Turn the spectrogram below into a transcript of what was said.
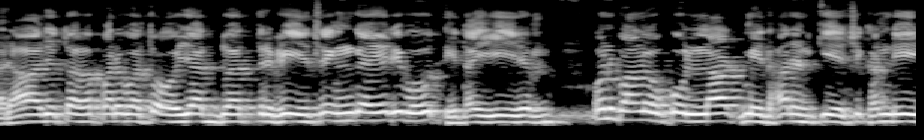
राजत पर्वतो यद्वत्रिभी श्रृंगिभूथित उन बाणों को लाट में धारण किए शिखंडी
